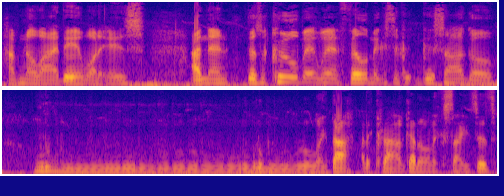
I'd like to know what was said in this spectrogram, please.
have no idea what it is. And then there's a cool bit where Phil makes the guitar go like that, and the crowd get all excited.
